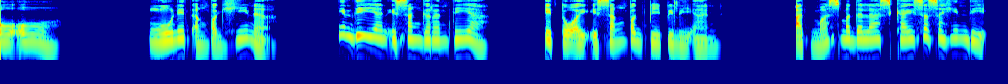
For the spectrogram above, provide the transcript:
Oo. Ngunit ang paghina, hindi yan isang garantiya. Ito ay isang pagpipilian. At mas madalas kaysa sa hindi,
